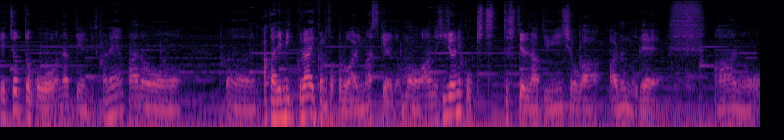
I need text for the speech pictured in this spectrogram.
で、ちょっとこう、なんて言うんですかね、あの、うん、アカデミックライクのところはありますけれども、あの、非常にこう、きちっとしてるなという印象があるので、あの、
